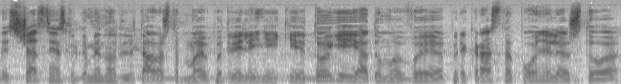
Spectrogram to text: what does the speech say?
Сейчас несколько минут для того, чтобы мы подвели некие итоги. Я думаю, вы прекрасно поняли, что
